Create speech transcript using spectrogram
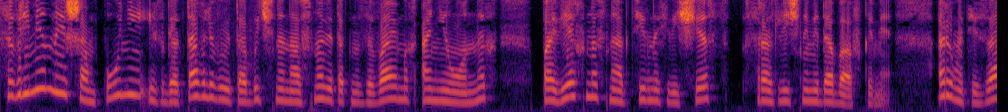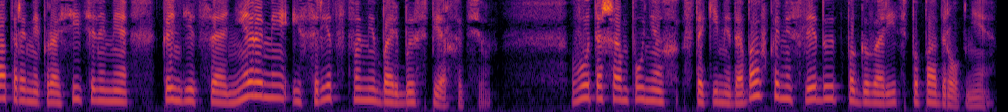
Современные шампуни изготавливают обычно на основе так называемых анионных поверхностно-активных веществ с различными добавками – ароматизаторами, красителями, кондиционерами и средствами борьбы с перхотью. Вот о шампунях с такими добавками следует поговорить поподробнее.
